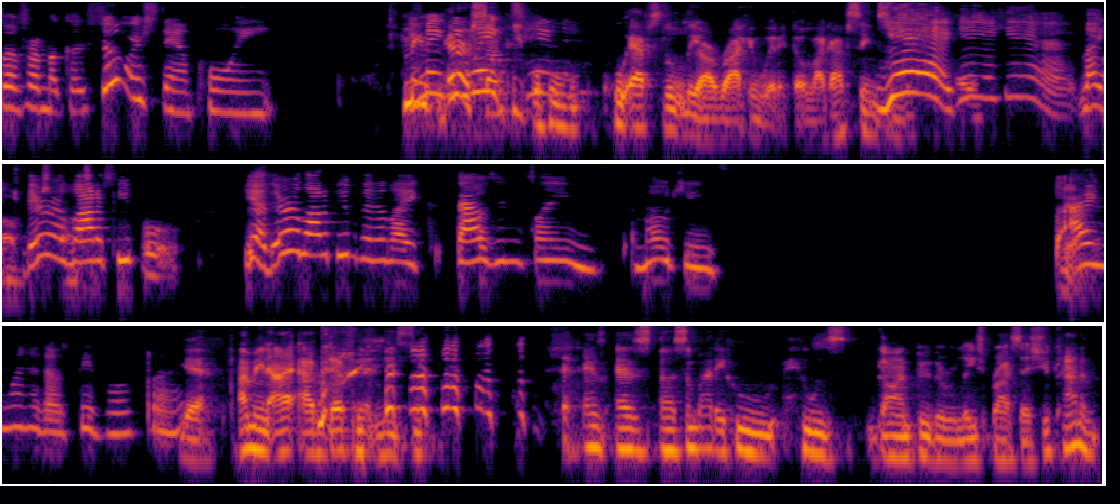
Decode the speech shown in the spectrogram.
But from a consumer standpoint, I mean, there are some people who, who absolutely are rocking with it though. Like I've seen. Yeah, yeah, yeah, yeah. Like um, there are a lot of people. Yeah, there are a lot of people that are like thousand flames emojis. Yeah. I ain't one of those people. But yeah, I mean, I, I've definitely seen, as as uh, somebody who who's gone through the release process, you kind of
